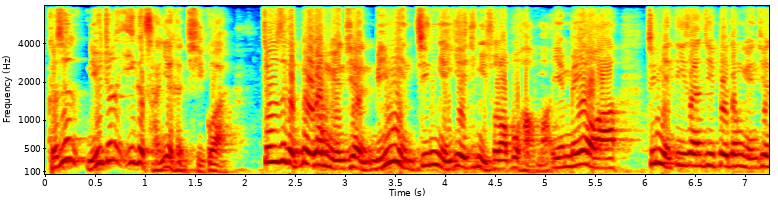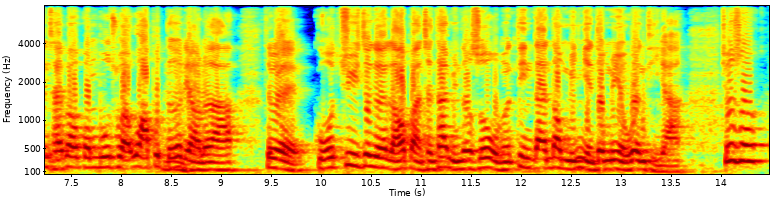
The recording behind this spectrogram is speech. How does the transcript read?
可是你会觉得一个产业很奇怪。就是这个被动元件，明明今年业绩你说它不好吗？也没有啊。今年第三季被动元件财报公布出来，哇，不得了了啊，对不对？国巨这个老板陈泰明都说，我们订单到明年都没有问题啊。就是说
